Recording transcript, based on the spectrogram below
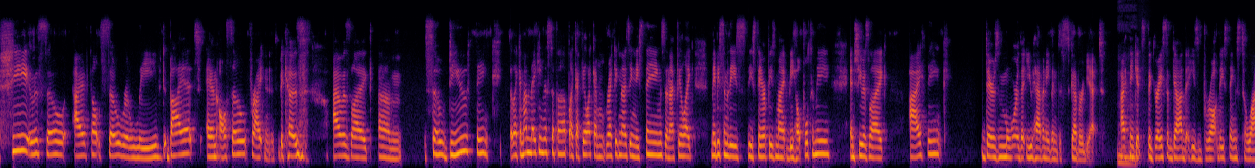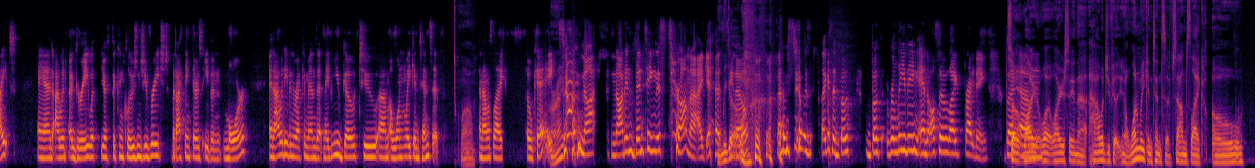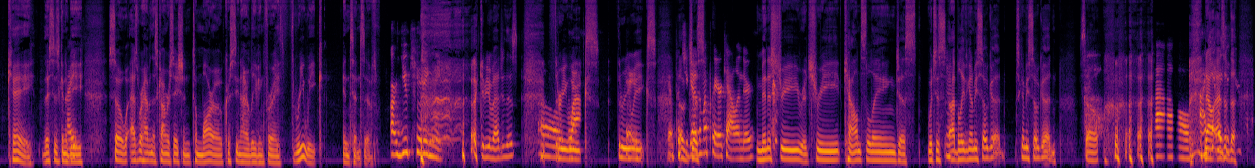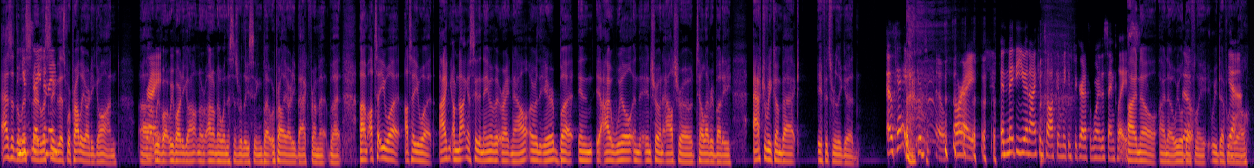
she it was so I felt so relieved by it, and also frightened because I was like, um, so do you think like am i making this stuff up like i feel like i'm recognizing these things and i feel like maybe some of these these therapies might be helpful to me and she was like i think there's more that you haven't even discovered yet mm-hmm. i think it's the grace of god that he's brought these things to light and i would agree with your, the conclusions you've reached but i think there's even more and i would even recommend that maybe you go to um, a one week intensive wow and i was like okay. Right. So I'm not not inventing this trauma, I guess. There we go. You know? um, so it was like I said, both both relieving and also like frightening. But so um, while you're while you're saying that, how would you feel? You know, one week intensive sounds like okay, this is going right? to be. So as we're having this conversation tomorrow, Christy and I are leaving for a three week intensive. Are you kidding me? Can you imagine this? Oh, three wow. weeks three okay. weeks. Yeah, put you guys on my prayer calendar. ministry, retreat, counseling, just which is mm-hmm. I believe going to be so good. It's going to be so good. So wow. now as of the as of the listener listening to this, we're probably already gone. Uh, right. We've we've already gone. I don't know when this is releasing, but we're probably already back from it. But um, I'll tell you what. I'll tell you what. I, am not going to say the name of it right now over the air, but in I will in the intro and outro tell everybody after we come back if it's really good. Okay, good to know. All right, and maybe you and I can talk, and we can figure out if we're going to the same place. I know, I know. We will so, definitely, we definitely yeah. will.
